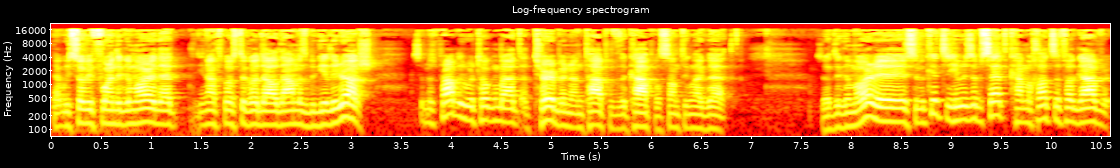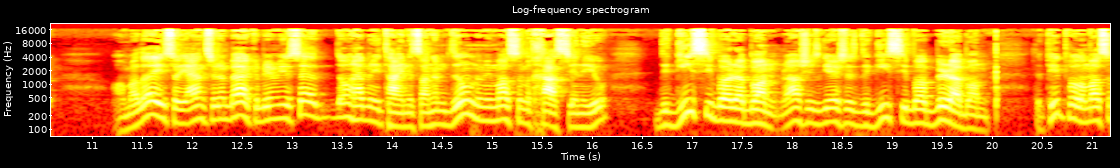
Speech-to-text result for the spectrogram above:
that we saw before in the Gemara that you're not supposed to go dal damas begili rosh. So it's probably we're talking about a turban on top of the couple, something like that. So the Gemara so he was upset, so he answered him back. Rabbi said, don't have any tightness on him. The gisi barabon. Rashi's gear says the gisi birabon. The people of Masa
